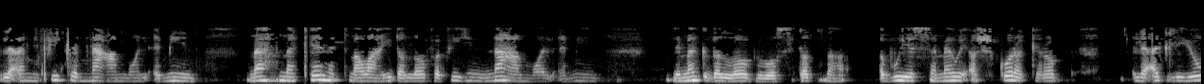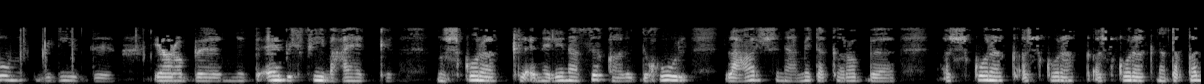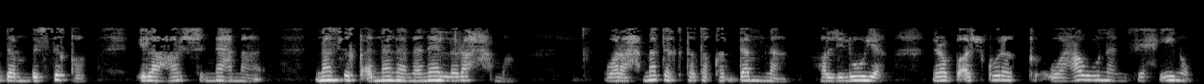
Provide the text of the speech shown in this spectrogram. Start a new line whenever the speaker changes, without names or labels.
لأن فيك النعم والأمين. مهما كانت مواعيد الله ففيه النعم والأمين. لمجد الله بواسطتنا. أبويا السماوي أشكرك يا رب. لأجل يوم جديد يا رب نتقابل فيه معاك. نشكرك لأن لنا ثقة للدخول لعرش نعمتك يا رب. أشكرك أشكرك أشكرك. نتقدم بثقة إلى عرش النعمة. نثق أننا ننال رحمة. ورحمتك تتقدمنا هللويا. يا رب أشكرك وعونا في حينه.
